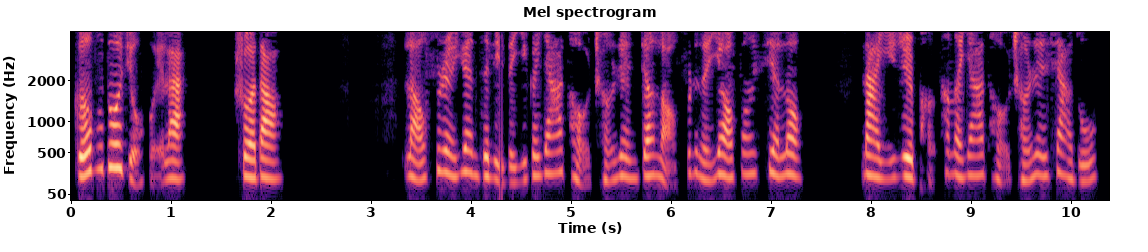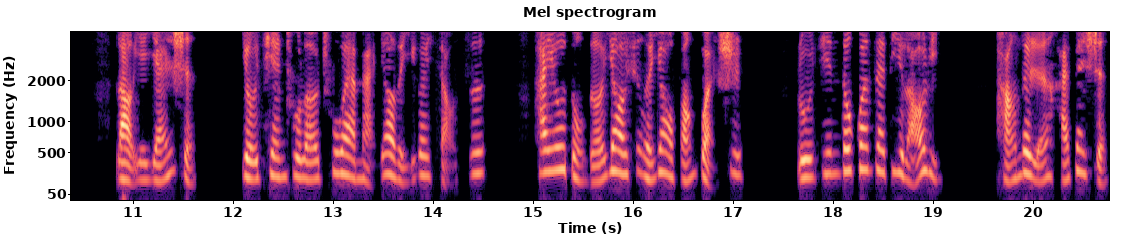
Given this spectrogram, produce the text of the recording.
隔不多久回来，说道：“老夫人院子里的一个丫头承认将老夫人的药方泄露，那一日捧汤的丫头承认下毒。老爷严审，又牵出了出外买药的一个小厮，还有懂得药性的药房管事，如今都关在地牢里。”旁的人还在审，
